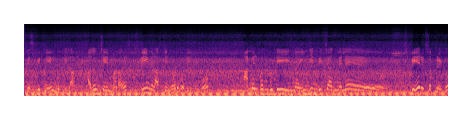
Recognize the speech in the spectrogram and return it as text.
ಸ್ಪೆಸಿಫಿಕ್ ನೇಮ್ ಗೊತ್ತಿಲ್ಲ. ಅದೊಂದು ಚೇಂಜ್ ಮಾಡೋರೆ ಸ್ಕ್ರೀನ್ ಮೇಲೆ ಹಾಕ್ತೀನಿ ನೋಡ್ಬೋದು ನೀವು. ಆಮೇಲೆ ಬಂದ್ಬಿಟ್ಟು ಇನ್ನು ಇಂಜಿನ್ ಬಿಚ್ ಆದಮೇಲೆ ಸ್ಪೇರಿಗೆ ಸಪ್ರೇಟು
